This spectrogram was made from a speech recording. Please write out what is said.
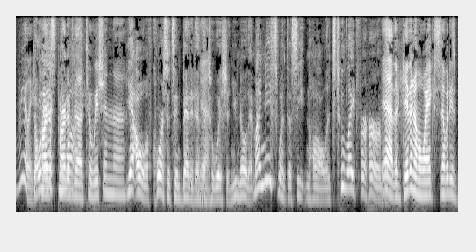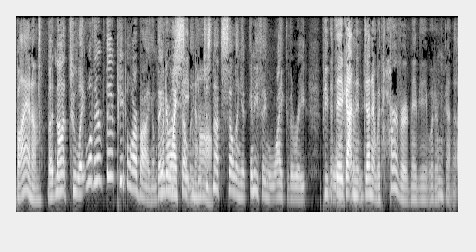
Really? Don't part, ask part of the tuition? Uh... Yeah, oh, of course it's embedded in yeah. the tuition. You know that. My niece went to Seton Hall. It's too late for her. Yeah, they're giving them away because nobody's buying them. But not too late. Well, they're, they're, people are buying them. They are selling. They're just not selling at anything like the rate people If they had gotten it, done it with Harvard, maybe it would have mm. gotten it.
